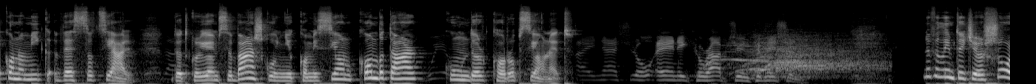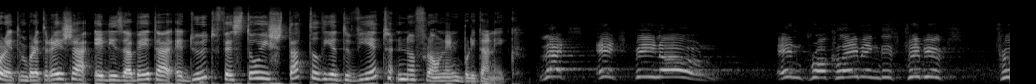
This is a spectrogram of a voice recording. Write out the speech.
ekonomik dhe social. Do të krijojmë së bashku një komision kombëtar kundër korrupsionit. Në fillim të qershorit, mbretëresha Elizabeta e Dytë festoi shtatëdhjetë vjet në fronin britanik. Let it be known, in proclaiming this tribute to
